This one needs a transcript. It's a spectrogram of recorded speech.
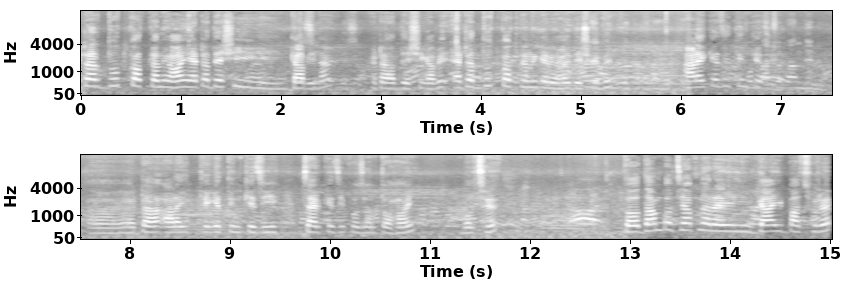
এটার দুধ কতখানি হয়? এটা দেশি গাবি না? এটা দেশি গাবি। এটার দুধ কতখানি করে হয় দেশি গাবি? আড়াই কেজি, তিন কেজি? এটা আড়াই থেকে তিন কেজি, চার কেজি পর্যন্ত হয়, বলছে। তো দাম বলছে আপনার এই গাই বাছুরে।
